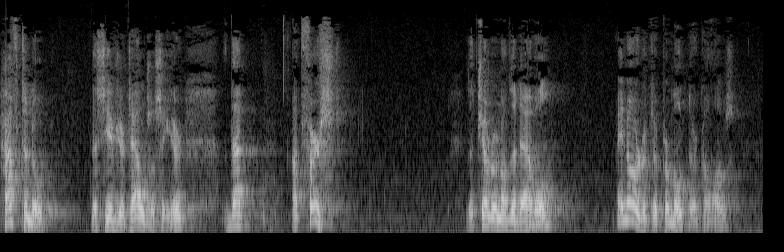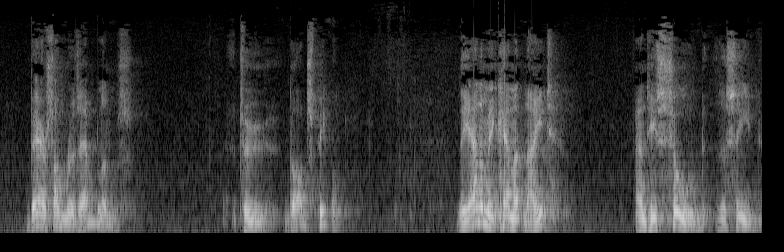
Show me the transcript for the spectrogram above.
have to note, the Saviour tells us here, that at first, the children of the devil, in order to promote their cause, bear some resemblance to God's people. The enemy came at night and he sowed the seed.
